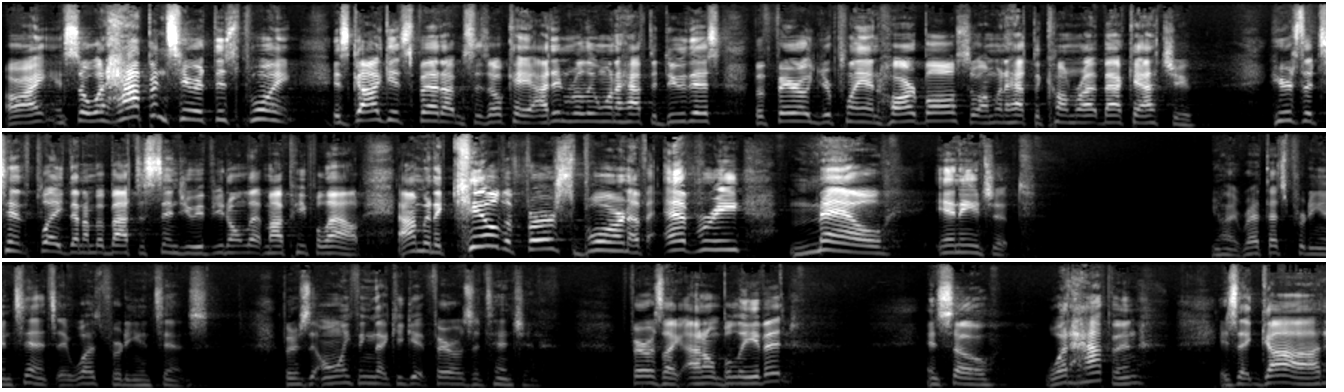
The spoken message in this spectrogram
All right, and so what happens here at this point is God gets fed up and says, Okay, I didn't really want to have to do this, but Pharaoh, you're playing hardball, so I'm going to have to come right back at you. Here's the 10th plague that I'm about to send you if you don't let my people out. I'm going to kill the firstborn of every male in Egypt. You're like, Rhett, that's pretty intense. It was pretty intense. But it's the only thing that could get Pharaoh's attention. Pharaoh's like, I don't believe it. And so what happened is that God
